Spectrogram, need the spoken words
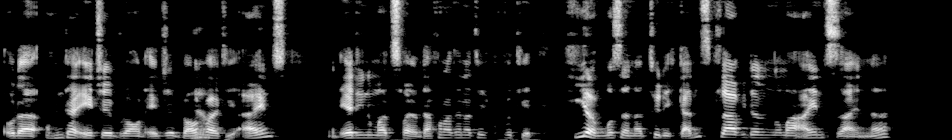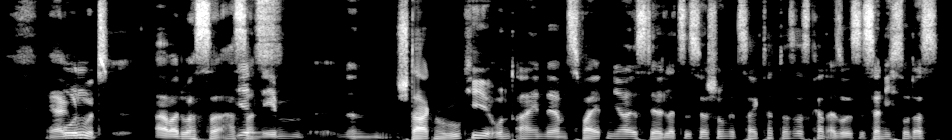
oder hinter AJ Brown. AJ Brown Ja. war halt die 1 und er die Nummer 2. Und davon hat er natürlich profitiert. Hier muss er natürlich ganz klar wieder eine Nummer 1 sein, ne? Ja, Und gut. Aber du hast, hast jetzt- daneben einen starken Rookie und einen, der im zweiten Jahr ist, der letztes Jahr schon gezeigt hat, dass er es kann. Also es ist ja nicht so, dass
